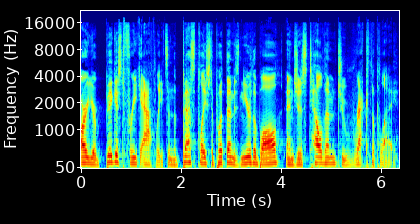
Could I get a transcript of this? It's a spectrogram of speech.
are your biggest freak athletes, and the best place to put them is near the ball and just tell them to wreck the play.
